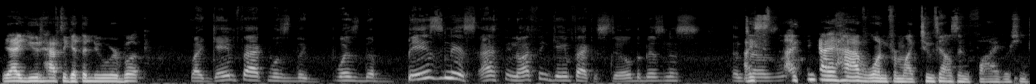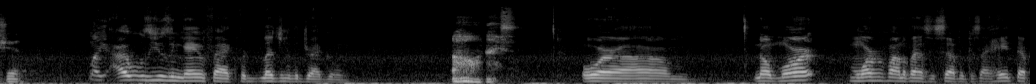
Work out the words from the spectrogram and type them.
yeah, you'd have to get the newer book. Like GameFAQ was the was the business. I think no, I think GameFAQ is still the business. In I, of, I think I have one from like 2005 or some shit. like I was using GameFAQ for Legend of the Dragoon. Oh, nice. Or um, no more more for Final Fantasy Seven because I hate that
